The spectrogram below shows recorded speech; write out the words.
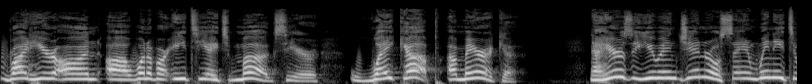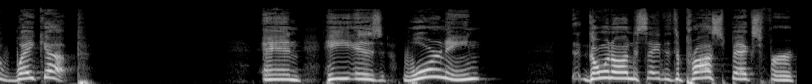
right here on uh, one of our ETH mugs here. Wake up, America. Now, here's the UN general saying we need to wake up. And he is warning, going on to say that the prospects for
